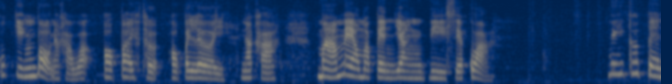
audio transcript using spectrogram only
กุ๊กกิ้งบอกนะคะว่าออกไปเถอะออกไปเลยนะคะ หมาแมวมาเป็นยังดีเสียกว่า นี่ก็เป็น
